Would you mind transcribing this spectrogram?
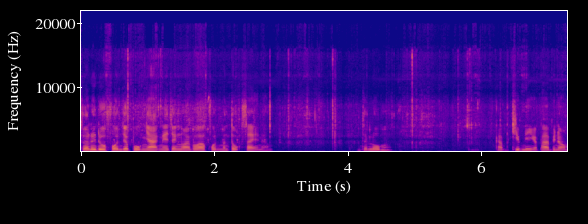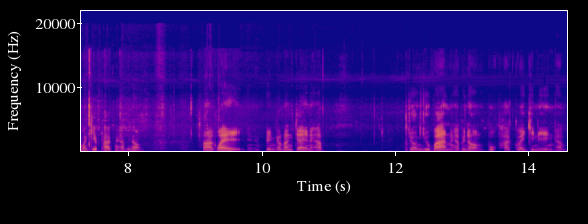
ส่วนฤดูฝนจะปลูกยากเนี่ยจังน้อยเพราะว่าฝนมันตกใส่นะครับ มันจะล้ม ครับคลิปนี้กับภาพพี่น้องมาเก็บพักนะครับพี่น้องฝากไว้เป็นกำลังใจนะครับจ่องอยู่บ้านนะครับพี่น้องปลูกพักไว้กินเองครับ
